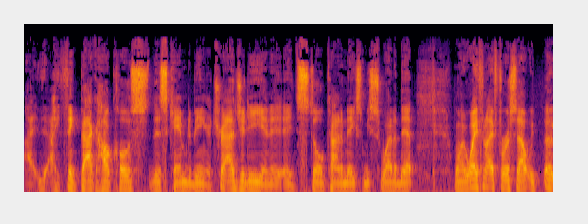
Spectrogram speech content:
I, I think back how close this came to being a tragedy, and it, it still kind of makes me sweat a bit. When my wife and I first out, we uh,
